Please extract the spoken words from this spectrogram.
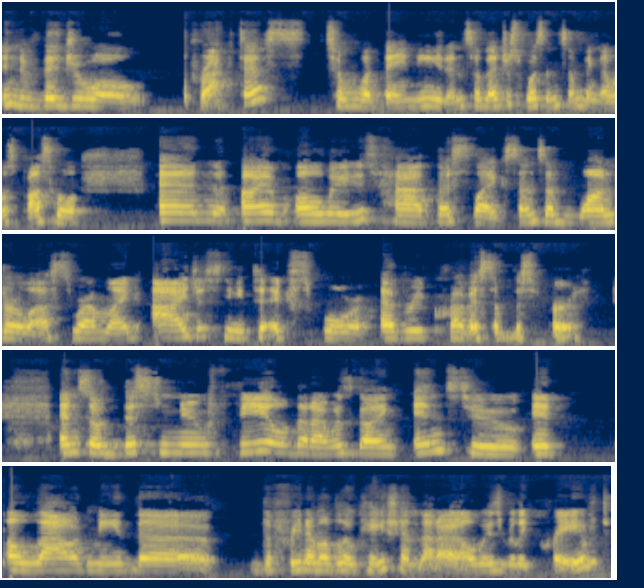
individual practice to what they need. And so that just wasn't something that was possible. And I've always had this like sense of wanderlust where I'm like, I just need to explore every crevice of this earth. And so this new field that I was going into, it allowed me the the freedom of location that I always really craved.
